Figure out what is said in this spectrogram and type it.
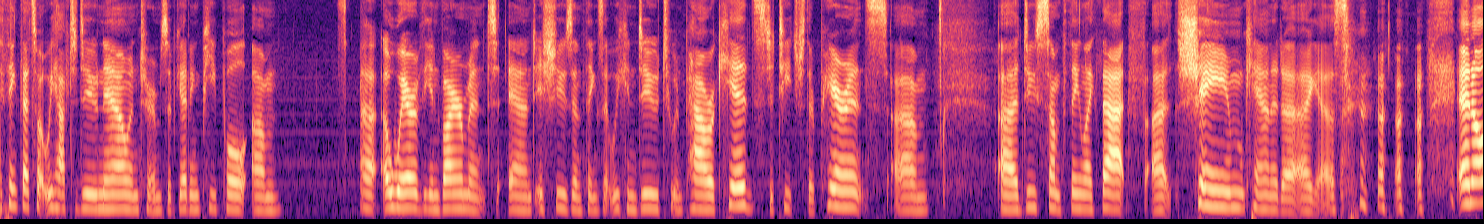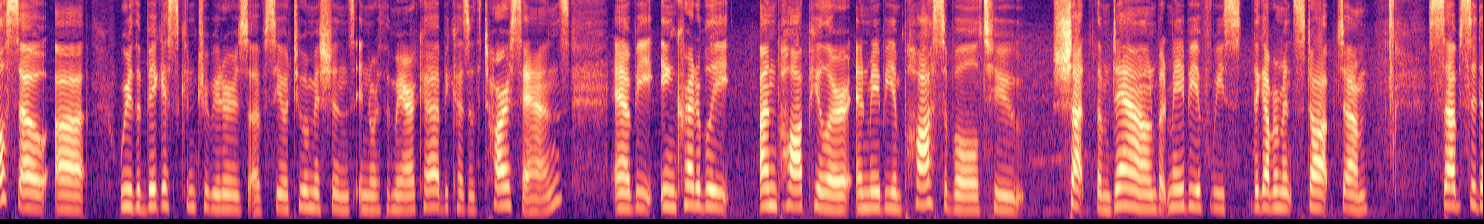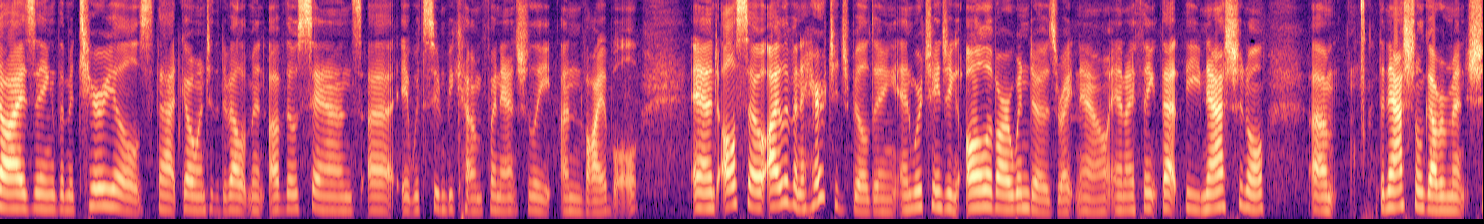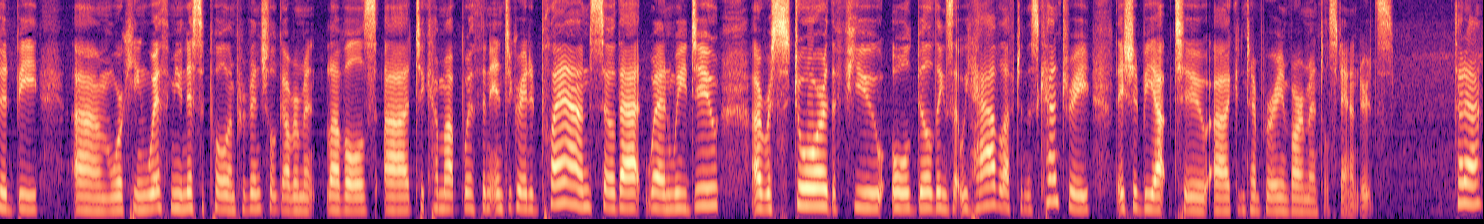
I think that's what we have to do now in terms of getting people um, uh, aware of the environment and issues and things that we can do to empower kids, to teach their parents. Um, uh, do something like that. Uh, shame Canada, I guess. and also, uh, we're the biggest contributors of CO2 emissions in North America because of the tar sands, and it'd be incredibly unpopular and maybe impossible to shut them down. But maybe if we, the government stopped. Um, subsidizing the materials that go into the development of those sands, uh, it would soon become financially unviable. And also, I live in a heritage building, and we're changing all of our windows right now. And I think that the national, um, the national government should be um, working with municipal and provincial government levels uh, to come up with an integrated plan, so that when we do uh, restore the few old buildings that we have left in this country, they should be up to uh, contemporary environmental standards. Ta det!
